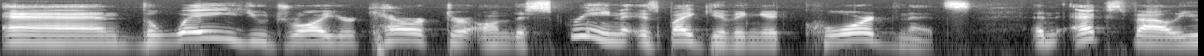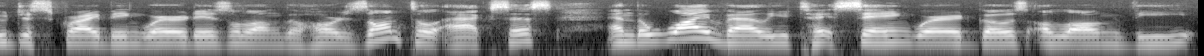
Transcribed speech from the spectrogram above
and the way you draw your character on the screen is by giving it coordinates. An x value describing where it is along the horizontal axis, and the y value t- saying where it goes along the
